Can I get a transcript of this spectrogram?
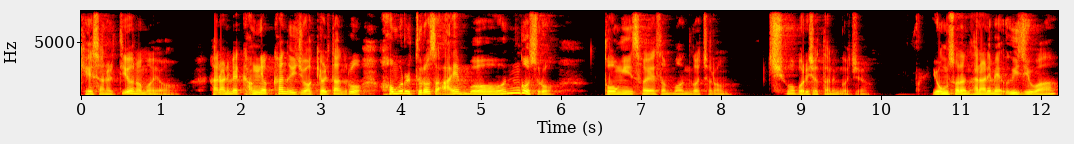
계산을 뛰어넘어요. 하나님의 강력한 의지와 결단으로 허물을 들어서 아예 먼 곳으로 동의서에서 먼 것처럼 치워버리셨다는 거죠. 용서는 하나님의 의지와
